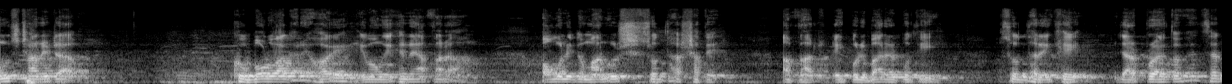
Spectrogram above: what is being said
অনুষ্ঠান এটা খুব বড় আকারে হয় এবং এখানে আপনারা অগণিত মানুষ শ্রদ্ধার সাথে আপনার এই পরিবারের প্রতি শ্রদ্ধা রেখে যারা প্রয়াত হয়েছেন,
